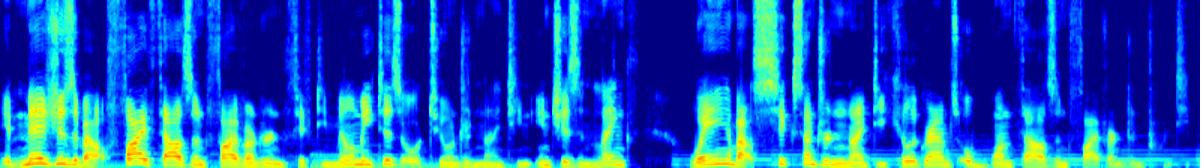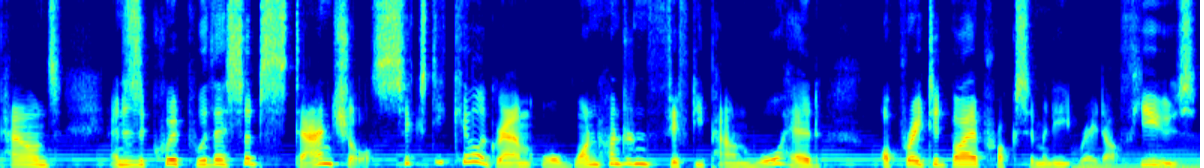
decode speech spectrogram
It measures about 5,550mm or 219 inches in length, weighing about 690 kilograms or 1,520 pounds, and is equipped with a substantial 60 kilogram or 150 pound warhead operated by a proximity radar fuse.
